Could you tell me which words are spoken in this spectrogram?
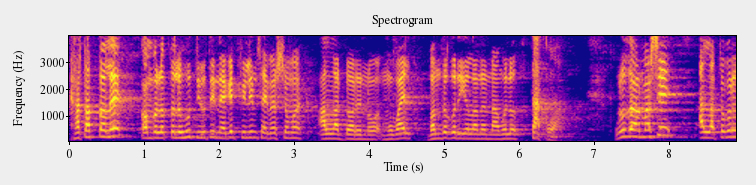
খাতার তলে কম্বলের তলে হুতি হুতি নেগেট ফিল্ম চাইবার সময় আল্লাহর ডরে মোবাইল বন্ধ করি গেলানের নাম হলো তাকোয়া রোজার মাসে আল্লাহ তো করে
